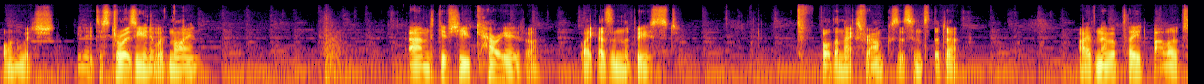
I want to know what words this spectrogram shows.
one, which you know destroys a unit with nine, and gives you carryover, like as in the boost for the next round because it's into the deck. I've never played Ballad.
